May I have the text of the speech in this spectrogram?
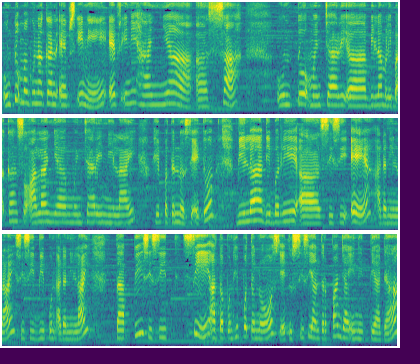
Untuk menggunakan apps ini, apps ini hanya uh, sah untuk mencari uh, bila melibatkan soalan yang mencari nilai hipotenus iaitu bila diberi uh, sisi A ya, ada nilai, sisi B pun ada nilai tapi sisi C ataupun hipotenus iaitu sisi yang terpanjang ini tiada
